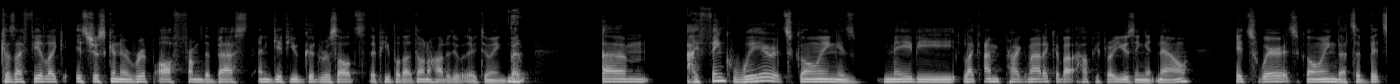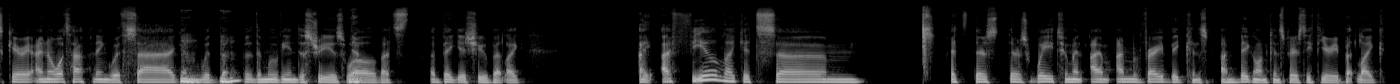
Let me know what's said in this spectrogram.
because i feel like it's just going to rip off from the best and give you good results to the people that don't know how to do what they're doing but um i think where it's going is maybe like i'm pragmatic about how people are using it now it's where it's going that's a bit scary i know what's happening with sag and Mm, with the, mhm. the movie industry as well that's a big issue but like i i feel like it's um it's there's there's way too many i'm i'm a very big cons- i'm big on conspiracy theory but like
